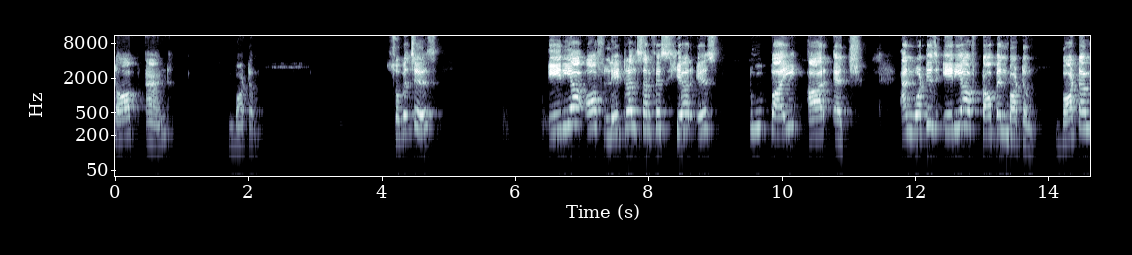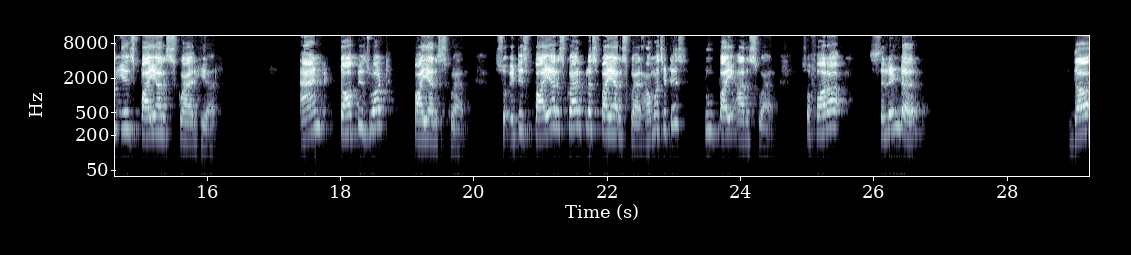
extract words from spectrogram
top and bottom. So which is area of lateral surface here is 2 pi RH. And what is area of top and bottom? Bottom is pi r square here. And top is what? Pi r square. So it is pi r square plus pi r square. How much it is? 2 pi r square. So for a cylinder, the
